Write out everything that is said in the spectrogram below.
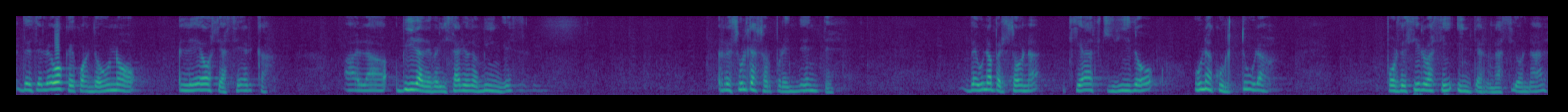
Desde luego que cuando uno lee o se acerca a la vida de Belisario Domínguez, resulta sorprendente de una persona que ha adquirido una cultura, por decirlo así, internacional,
